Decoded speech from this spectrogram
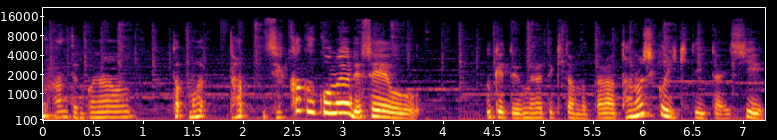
何ていうのかなた、ま、たせっかくこの世で生を受けて生まれてきたんだったら楽しく生きていたいし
